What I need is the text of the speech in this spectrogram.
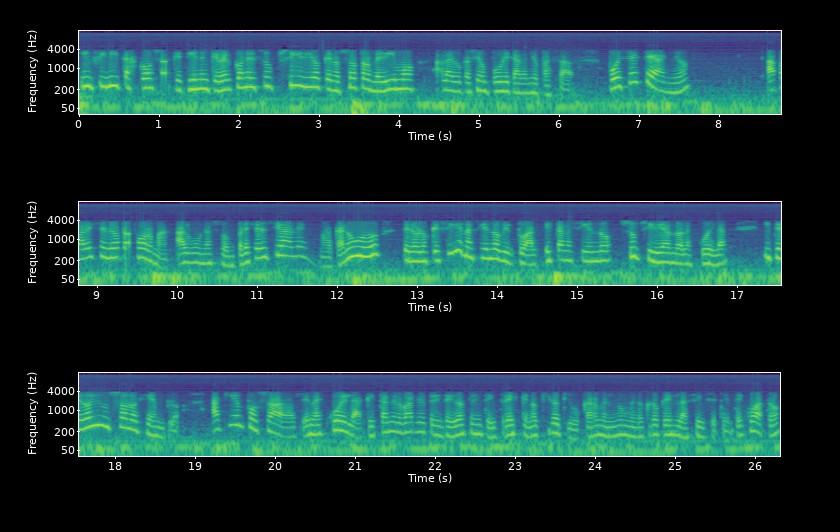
infinitas cosas que tienen que ver con el subsidio que nosotros le dimos a la educación pública el año pasado. Pues este año aparece de otra forma. Algunas son presenciales, macanudos, pero los que siguen haciendo virtual están haciendo, subsidiando a la escuela. Y te doy un solo ejemplo. Aquí en Posadas, en la escuela que está en el barrio 3233, que no quiero equivocarme el número, creo que es la 674,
